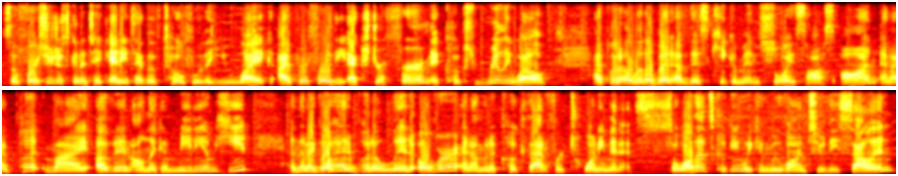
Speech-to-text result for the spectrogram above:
So first you're just going to take any type of tofu that you like. I prefer the extra firm. It cooks really well. I put a little bit of this Kikkoman soy sauce on and I put my oven on like a medium heat and then I go ahead and put a lid over and I'm gonna cook that for 20 minutes. So while that's cooking, we can move on to the salad.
